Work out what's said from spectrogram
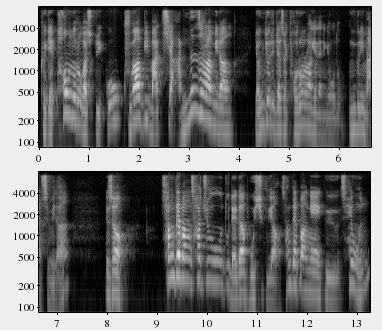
그게 파혼으로 갈 수도 있고 궁합이 맞지 않는 사람이랑 연결이 돼서 결혼을 하게 되는 경우도 은근히 많습니다. 그래서 상대방 사주도 내다 보시고요. 상대방의 그 세운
